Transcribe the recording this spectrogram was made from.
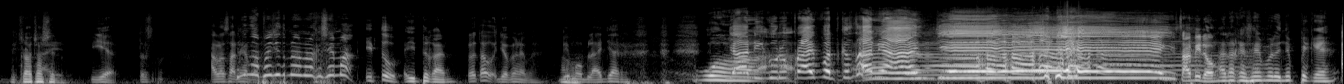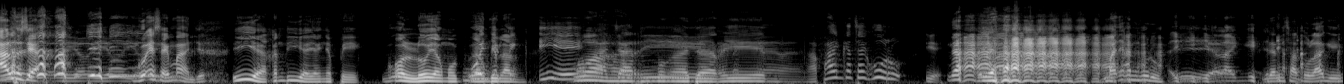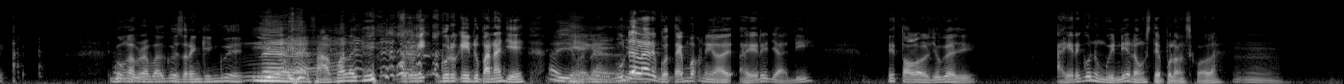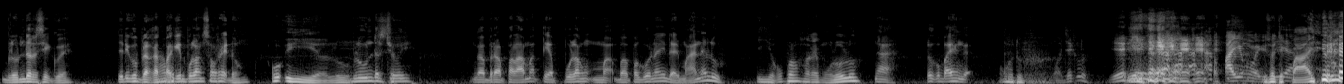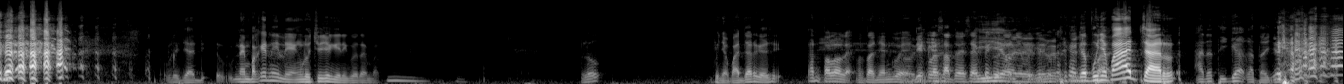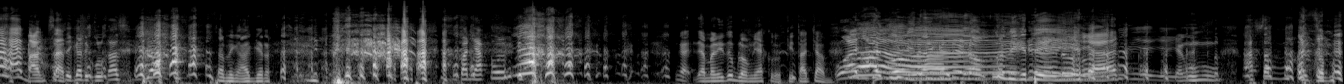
Dicocosin. Iya, terus Lu alasannya apa? ngapain sih teman anak SMA? Itu. Itu kan. Lo tahu jawabannya apa? Dia Apa? mau belajar. Wah. Jadi guru private kesannya Ah. anjing. Sabi dong. Anak SMP udah nyepik ya. Halus ya? Iya, iya, iya. Gue SMA anjir. Iya, kan dia yang nyepik. Gua- oh, lu yang mau Gue yang bilang. Iya. Mau Wah, ngajarin. mau ngajarin. anaknya. Ngapain kan saya guru? Iya. Iya. Emaknya kan guru. Iya lagi. Dan satu lagi. Gue gak pernah bagus ranking gue. Iya, sama lagi. Guru, guru kehidupan aja. Ah, iya, Iya kan? benar. Udah lah gue tembak nih akhirnya jadi. Ini tolol juga sih. Akhirnya gue nungguin dia dong setiap pulang sekolah. Blunder sih gue. Jadi gue berangkat Kenapa pagi tuh? pulang sore dong. Oh iya lu. Blunder cuy. Nggak berapa lama tiap pulang emak bapak gue nanya dari mana lu? Iya, kok pulang sore mulu lu. Nah, lu kebayang nggak? Waduh, Ngojek lu. Payung lagi. bisa cek Iya. payung. Udah jadi. Nembaknya nih yang lucunya gini gue tembak. Lu punya pacar gak sih? Kan tolol ya pertanyaan gue. Dia kelas 1 SMP gue Iya, tanya iya, begitu. dia punya kagak punya pacar. Ada tiga katanya. Bangsat. Tiga di kulkas. Samping akhir. Depan Yakult. Enggak, zaman itu belum Yakult, Vitacam. Waduh, lebih lebih gede gede dong, dong. lebih gede, iya kan? Iya, iya, iya. Yang ungu. Asam.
